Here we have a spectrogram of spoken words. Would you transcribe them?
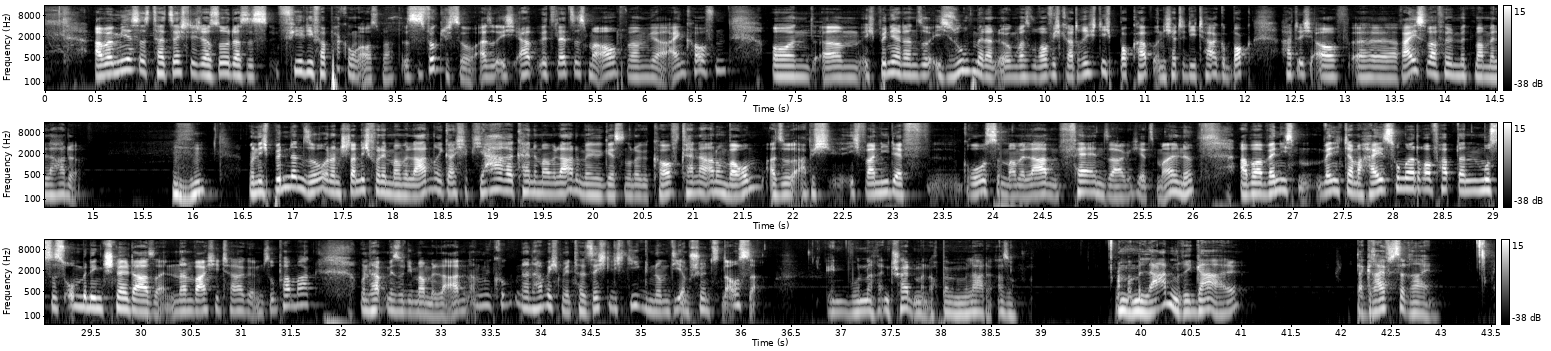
Aber mir ist es tatsächlich auch so, dass es viel die Verpackung ausmacht. Es ist wirklich so. Also ich habe jetzt letztes Mal auch, waren wir einkaufen und ähm, ich bin ja dann so, ich suche mir dann irgendwas, worauf ich gerade richtig Bock habe und ich hatte die Tage Bock, hatte ich auf äh, Reiswaffeln mit Marmelade. Und ich bin dann so und dann stand ich vor dem Marmeladenregal. Ich habe Jahre keine Marmelade mehr gegessen oder gekauft. Keine Ahnung warum. Also habe ich, ich war nie der große Marmeladen-Fan, sage ich jetzt mal. Ne? Aber wenn ich, wenn ich da mal Heißhunger drauf habe, dann muss es unbedingt schnell da sein. Und dann war ich die Tage im Supermarkt und habe mir so die Marmeladen angeguckt und dann habe ich mir tatsächlich die genommen, die am schönsten aussah. Wonach entscheidet man auch bei Marmelade? Also, am Marmeladenregal, da greifst du rein.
